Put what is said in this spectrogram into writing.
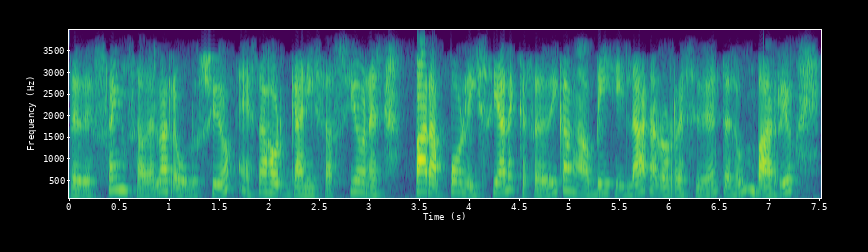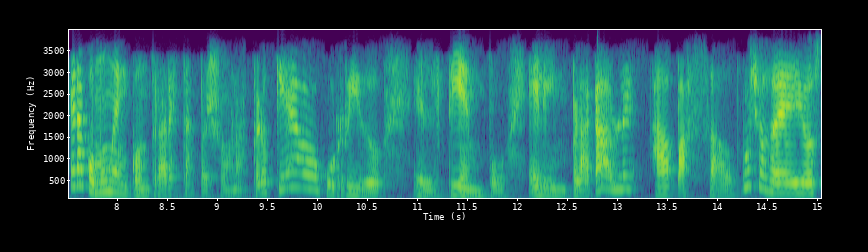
de defensa de la revolución, esas organizaciones parapoliciales que se dedican a vigilar a los residentes de un barrio, era común encontrar estas personas. Pero ¿qué ha ocurrido? El tiempo, el implacable ha pasado. Muchos de ellos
